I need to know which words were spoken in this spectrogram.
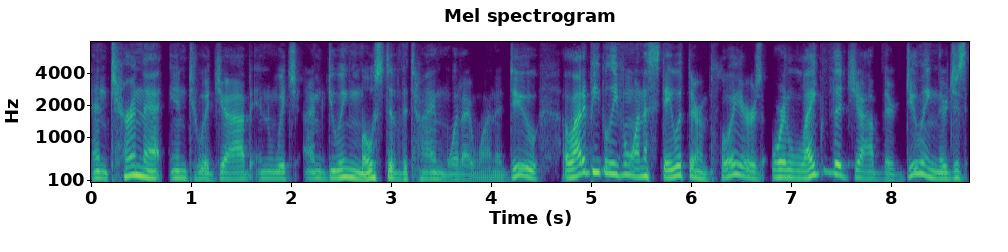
and turn that into a job in which I'm doing most of the time what I want to do. A lot of people even want to stay with their employers or like the job they're doing. They're just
